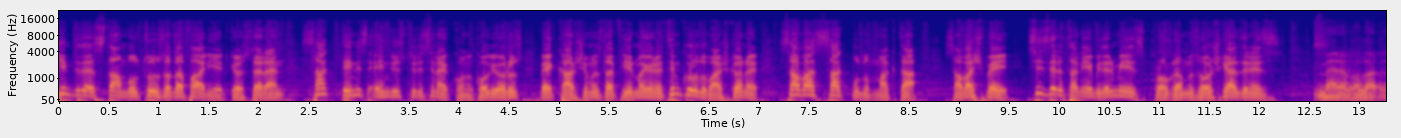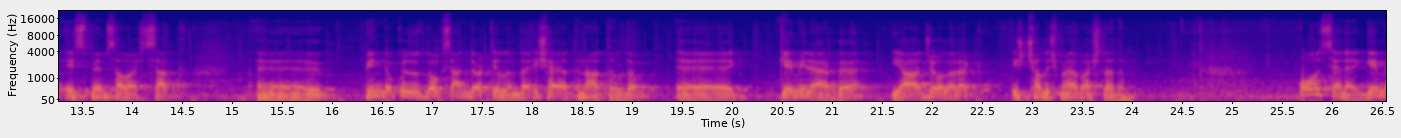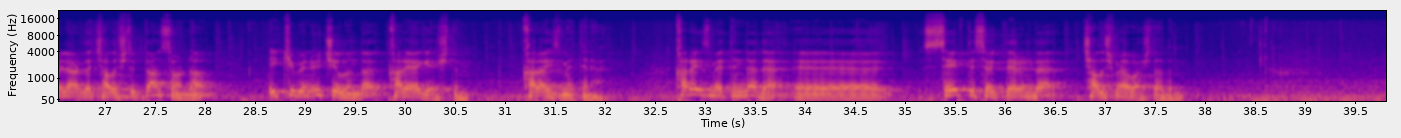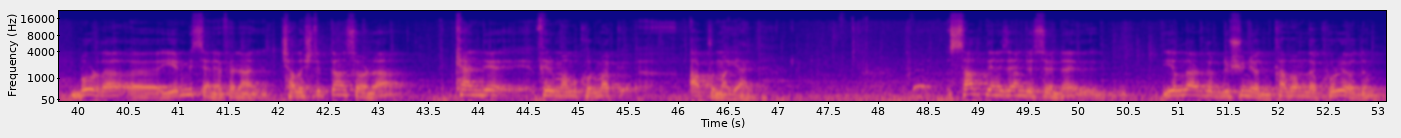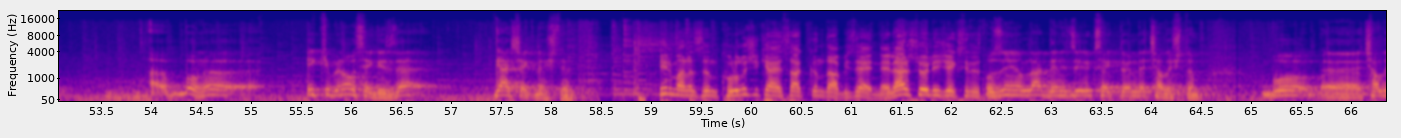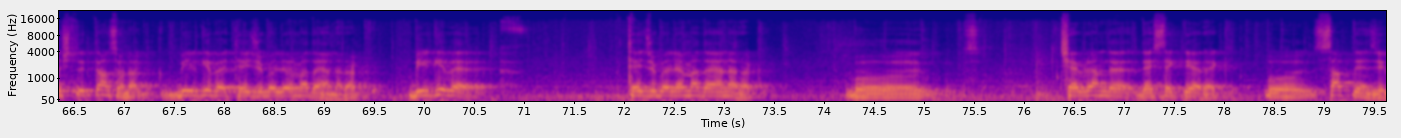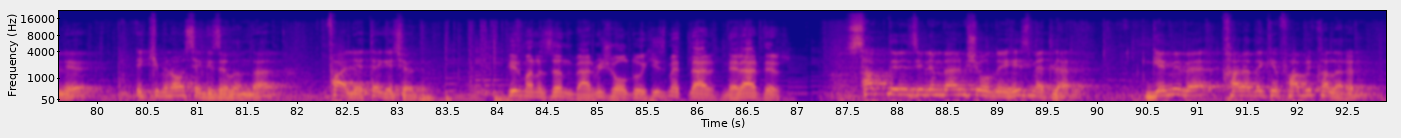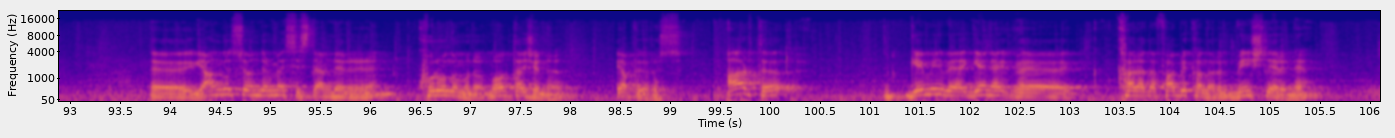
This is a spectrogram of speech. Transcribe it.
Şimdi de İstanbul Tuzla'da faaliyet gösteren Sak Deniz Endüstrisi'ne konuk oluyoruz ve karşımızda firma yönetim kurulu başkanı Savaş Sak bulunmakta. Savaş Bey, sizleri tanıyabilir miyiz? Programımıza hoş geldiniz. Merhabalar, ismim Savaş Sak. Ee, 1994 yılında iş hayatına atıldım. Ee, gemilerde yağcı olarak iş çalışmaya başladım. 10 sene gemilerde çalıştıktan sonra 2003 yılında karaya geçtim. Kara hizmetine. Kara hizmetinde de e, safety sektöründe çalışmaya başladım. Burada e, 20 sene falan çalıştıktan sonra kendi firmamı kurmak e, aklıma geldi. Sak Deniz Endüstrisi'ni yıllardır düşünüyordum, kafamda kuruyordum. E, Bunu 2018'de gerçekleştirdim. Firmanızın kuruluş hikayesi hakkında bize neler söyleyeceksiniz? Uzun yıllar denizcilik sektöründe çalıştım. Bu e, çalıştıktan sonra bilgi ve tecrübelerime dayanarak, bilgi ve tecrübelerime dayanarak bu çevremde destekleyerek bu sak denizciliği 2018 yılında faaliyete geçirdim. Firmanızın vermiş olduğu hizmetler nelerdir? Sak Denizciliğin vermiş olduğu hizmetler gemi ve karadaki fabrikaların e, yangın söndürme sistemlerinin kurulumunu, montajını yapıyoruz. Artı gemi ve gene e, karada fabrikaların vinçlerini,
